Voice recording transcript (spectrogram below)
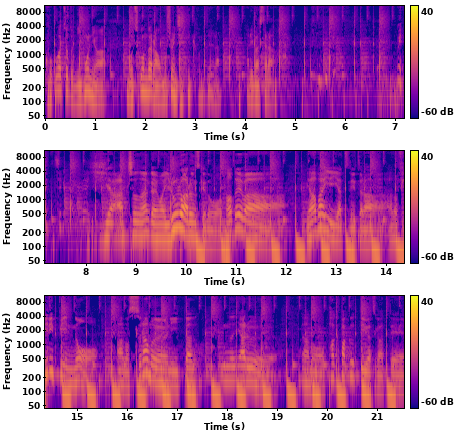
ここはちょっと日本には持ち込んだら面白いんじゃないかみたいなありましたらいやーちょっとなんかまあいろいろあるんですけど例えばやばいやつで言ったらあのフィリピンのあのスラムに行ったにあるあのパクパクっていうやつがあって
